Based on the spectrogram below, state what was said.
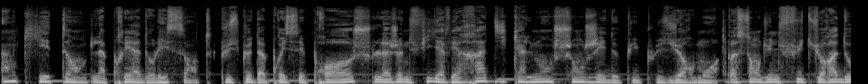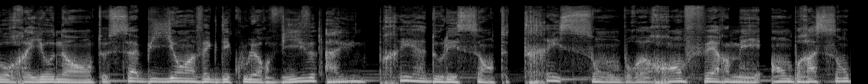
inquiétant de la préadolescente, puisque d'après ses proches, la jeune fille avait radicalement changé depuis plusieurs mois, passant d'une future ado rayonnante, s'habillant avec des couleurs vives, à une préadolescente très sombre, renfermée, embrassant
